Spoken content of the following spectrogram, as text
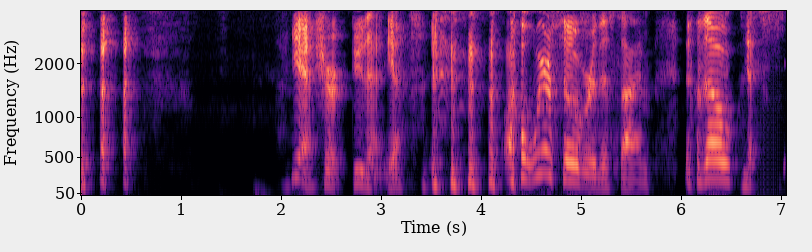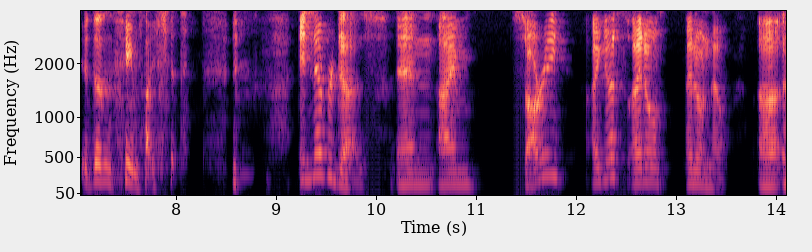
Yeah, sure. Do that. Yeah. oh, we're sober this time. Though yes. It doesn't seem like it. it never does. And I'm sorry, I guess. I don't I don't know. Uh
